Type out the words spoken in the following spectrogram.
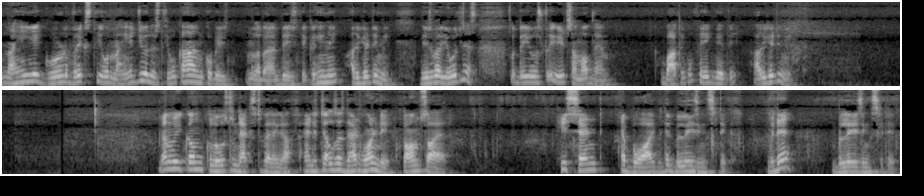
ना ही ये गोल्ड ब्रिक्स थी और ना ही ये ज्वेलर्स थी वो कहाँ उनको बेच मतलब बेचते कहीं नहीं आर गेटिंग मी दिस वर यूजलेस सो दे यूज टू ईट सम ऑफ देम बाकी को फेंक देते are you getting me Then we come close to next paragraph and it tells us that one day Tom Sawyer he sent a boy with a blazing stick with a blazing stick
